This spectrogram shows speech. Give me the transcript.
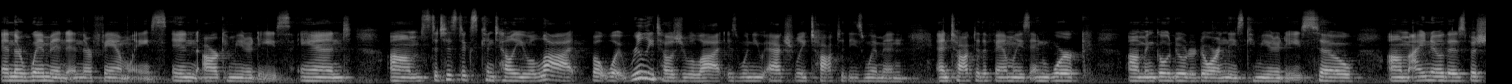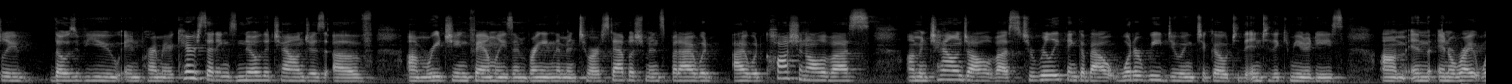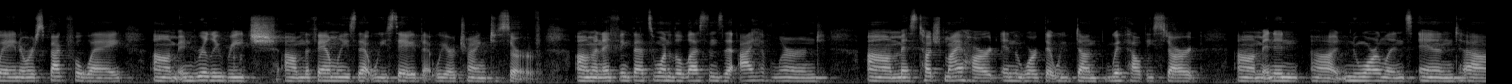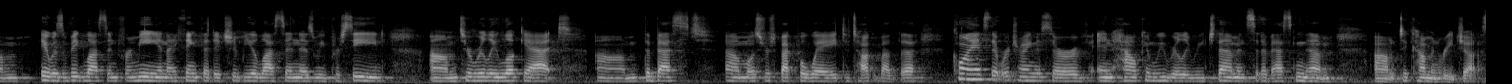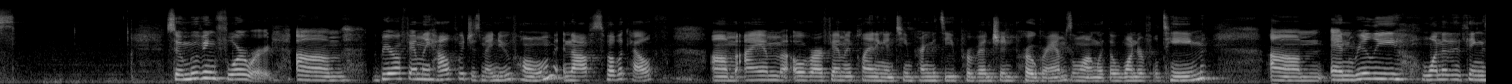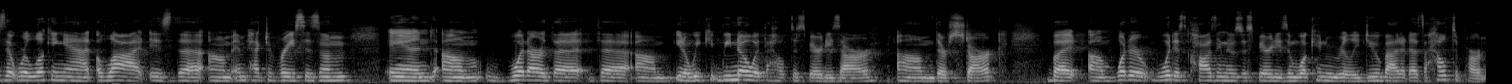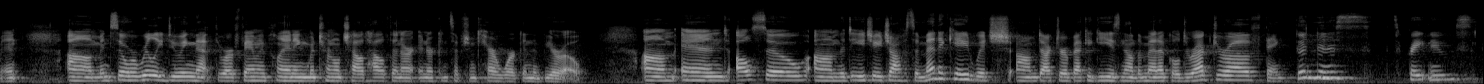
and their women and their families in our communities. And um, statistics can tell you a lot, but what really tells you a lot is when you actually talk to these women and talk to the families and work um, and go door to door in these communities. So um, I know that especially those of you in primary care settings know the challenges of um, reaching families and bringing them into our establishments, but I would, I would caution all of us um, and challenge all of us to really think about what are we doing to go to the, into the communities um, in, in a right way, in a respectful way, um, and really reach the families that we say that we are trying to serve. and I think that's one of the lessons that I have learned um, has touched my heart in the work that we've done with Healthy Start um, and in uh, New Orleans. And um, it was a big lesson for me, and I think that it should be a lesson as we proceed um, to really look at um, the best, uh, most respectful way to talk about the clients that we're trying to serve and how can we really reach them instead of asking them um, to come and reach us. So moving forward, the Bureau of Family Health, which is my new home in the Office of Public Health, um, I am over our family planning and teen pregnancy prevention programs along with a wonderful team. Um, and really, one of the things that we're looking at a lot is the um, impact of racism and um, what are the, the um, you know, we, we know what the health disparities are. Um, they're stark. But um, what, are, what is causing those disparities and what can we really do about it as a health department? and so we're really doing that through our family planning, maternal child health, and our interconception care work in the Bureau. Um, and also um, the DHH Office of Medicaid, which um, Dr. Rebecca Gee is now the medical director of. Thank goodness. It's great news.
